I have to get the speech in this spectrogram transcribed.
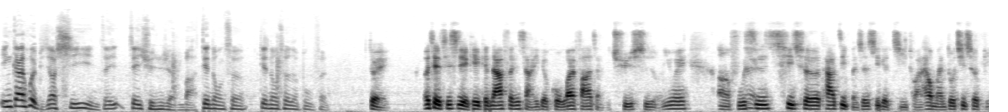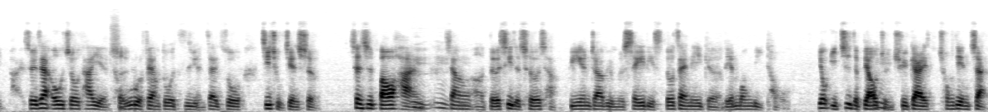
应该会比较吸引这这一群人吧。电动车，电动车的部分。对，而且其实也可以跟大家分享一个国外发展的趋势哦，因为呃福斯汽车它自己本身是一个集团，还有蛮多汽车品牌，所以在欧洲它也投入了非常多的资源在做基础建设。甚至包含像呃德系的车厂，BMW、Mercedes 都在那个联盟里头，用一致的标准去盖充电站。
